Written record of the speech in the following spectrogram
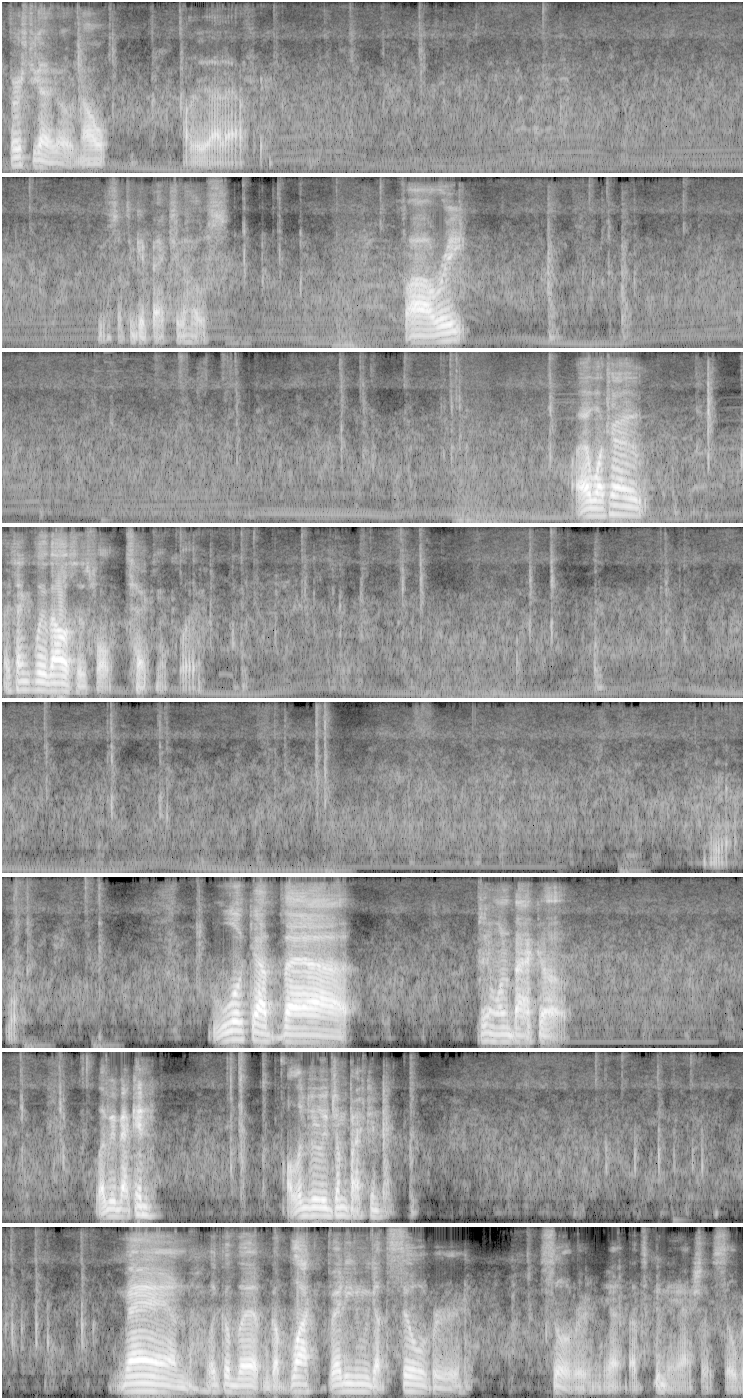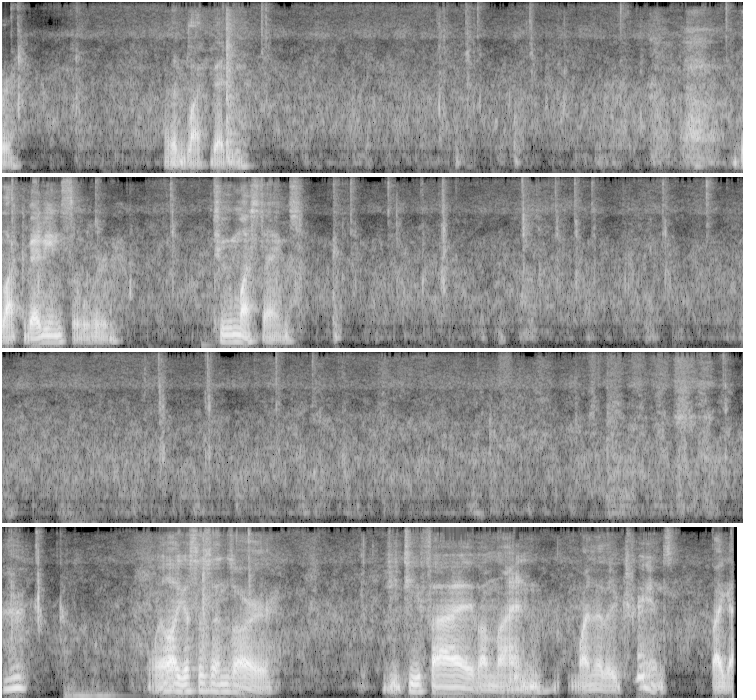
First, you gotta go. No, I'll do that after. have to get back to the house. File rate. Right, watch out. I thankfully that was his fault, technically. Look at that. Didn't want to back up. Let me back in. I'll literally jump back in. Man, look at that. We got Black Betty and we got Silver. Silver. Yeah, that's a good name actually. Silver. And then Black Betty. Black Betty and Silver. Two Mustangs. Well, I guess this ends our GTA 5 online one other experience.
